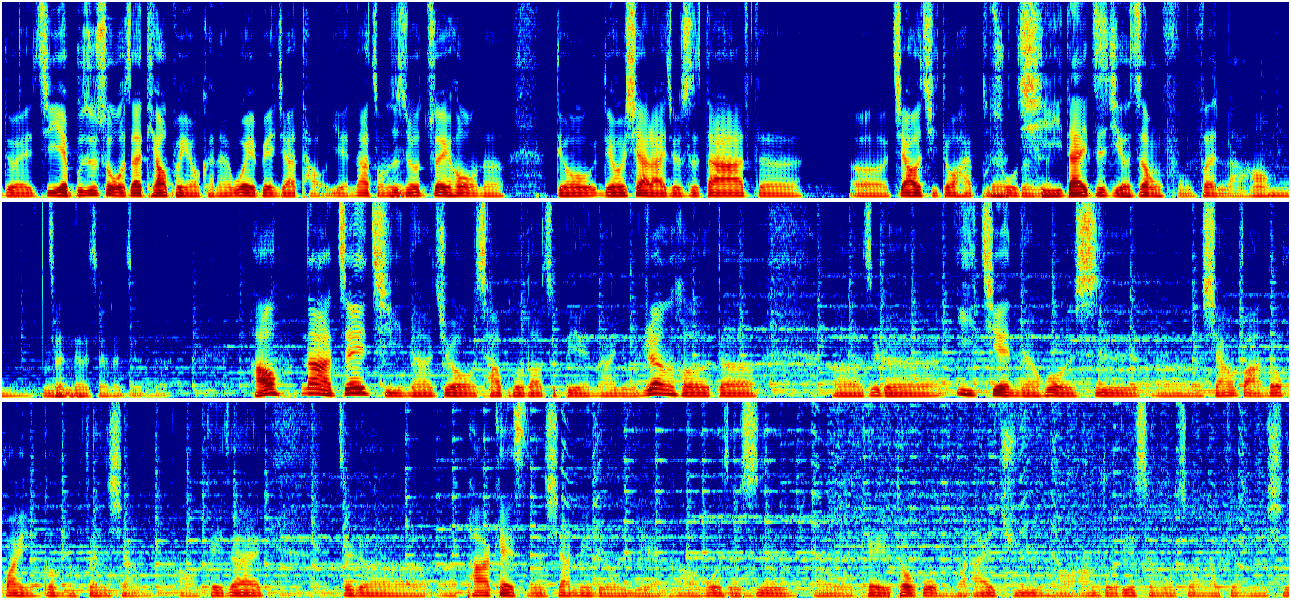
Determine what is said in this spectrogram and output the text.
对，也不是说我在挑朋友，可能我也被人家讨厌。那总之就最后呢，留留下来就是大家的呃交集都还不就错的。期待自己有这种福分啦，哈。嗯，真的，真的，真的。好，那这一集呢就差不多到这边。那有任何的呃这个意见呢，或者是呃想法，都欢迎跟我们分享。好，可以在这个呃 podcast 的下面留言哈，或者是呃可以透过我们的 IG 好昂朵烈生活中来给我们一些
